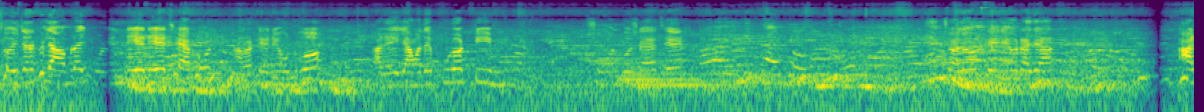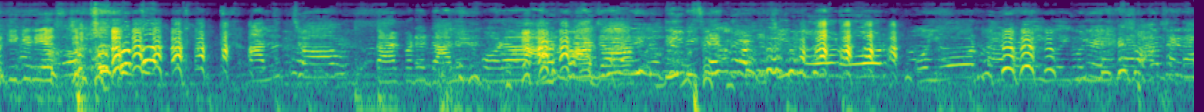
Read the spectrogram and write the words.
সোয়েটার খুলে আমরাই দিয়ে দিয়েছে এখন। আমরা ট্রেনে উঠবো। আর এই আমাদের পুরো টিম, সুমন বসে আছে। চলো, ট্রেনে ওঠা যাক। আর কি কি নিয়ে এসছে? আলুর চপ, তারপরে ডালের বড়া চিড় ওর ওই ওর তারপরে ওই ওই বাচ্চাটা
